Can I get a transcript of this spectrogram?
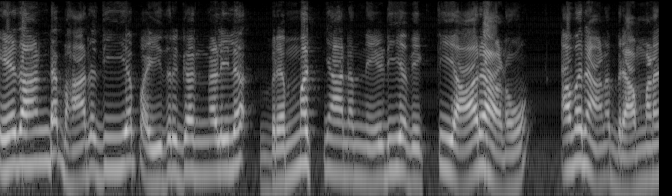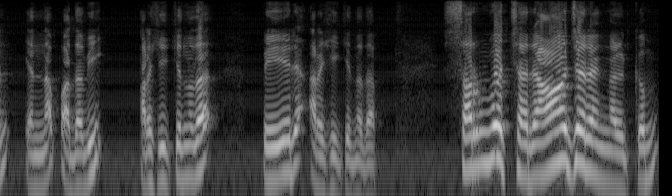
ഏതാണ്ട് ഭാരതീയ പൈതൃകങ്ങളിൽ ബ്രഹ്മജ്ഞാനം നേടിയ വ്യക്തി ആരാണോ അവനാണ് ബ്രാഹ്മണൻ എന്ന പദവി അർഹിക്കുന്നത് പേര് അർഹിക്കുന്നത്. സർവചരാചരങ്ങൾക്കും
